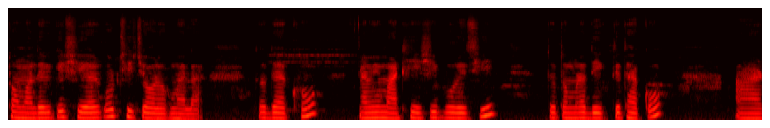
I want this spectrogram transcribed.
তোমাদেরকে শেয়ার করছি চড়ক মেলা। তো দেখো আমি মাঠে এসে পড়েছি, তো তোমরা দেখতে থাকো। আর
